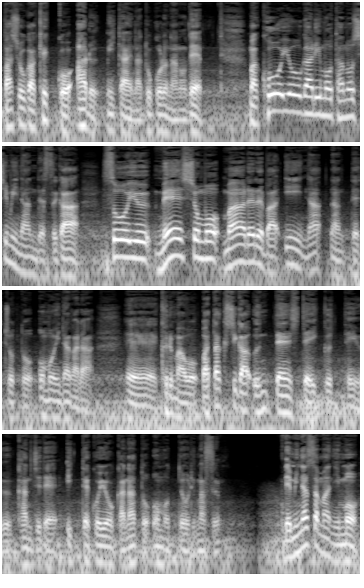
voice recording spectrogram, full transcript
場所が結構あるみたいなところなので、まあ紅葉狩りも楽しみなんですが、そういう名所も回れればいいななんてちょっと思いながら、えー、車を私が運転していくっていう感じで行ってこようかなと思っております。で、皆様にも、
